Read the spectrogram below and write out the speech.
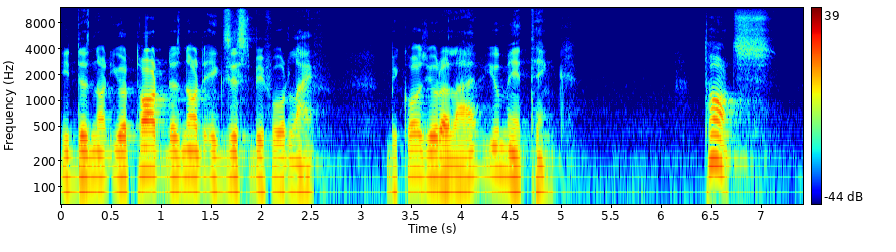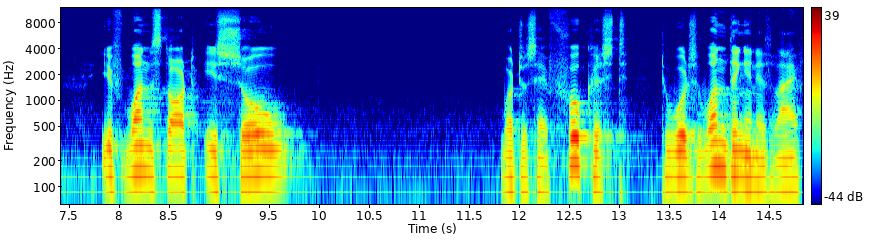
It does not… your thought does not exist before life. Because you're alive, you may think. Thoughts, if one's thought is so, what to say, focused towards one thing in his life,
